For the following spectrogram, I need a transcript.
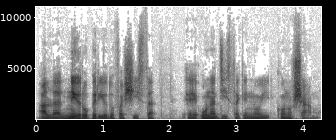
al nero periodo fascista eh, o nazista che noi conosciamo.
